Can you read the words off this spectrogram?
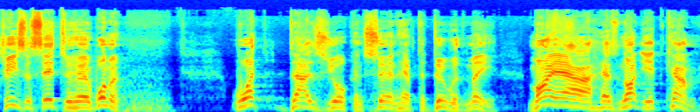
Jesus said to her, Woman, what does your concern have to do with me? My hour has not yet come.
